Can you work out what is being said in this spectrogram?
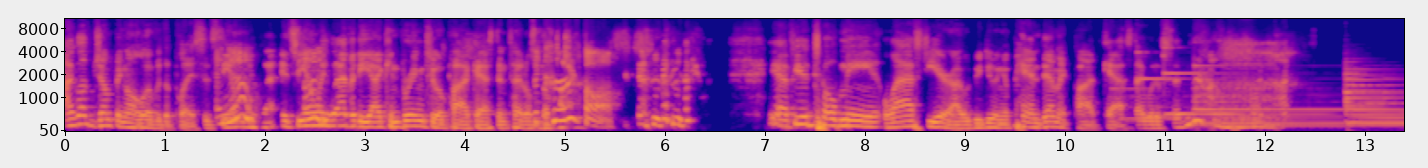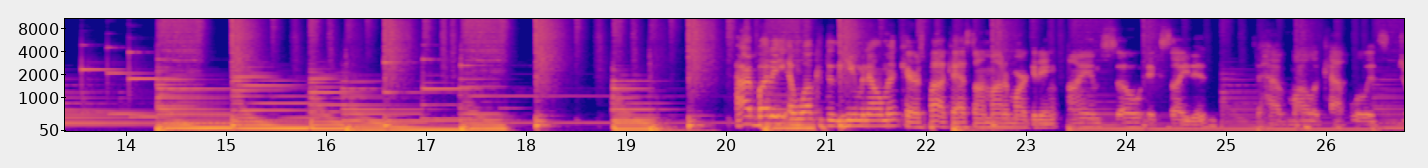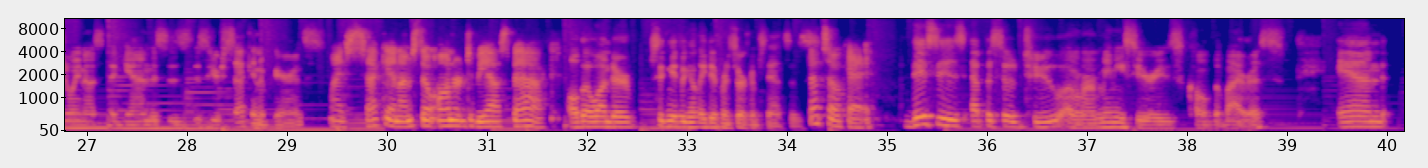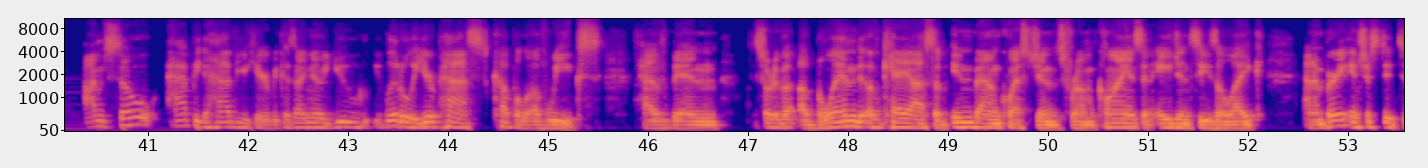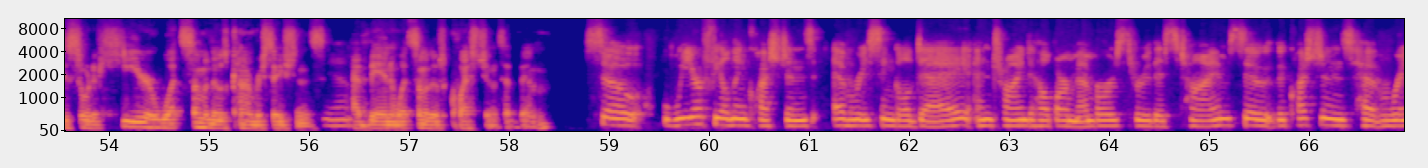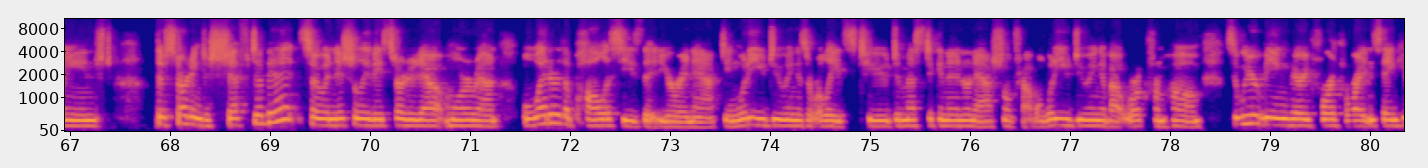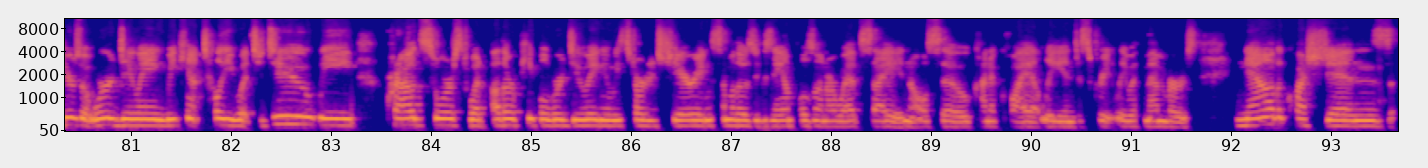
I love jumping all over the place. It's the only it's the only levity I can bring to a podcast entitled It's a curveball. yeah, if you had told me last year I would be doing a pandemic podcast, I would have said no. Hi, buddy, and welcome to the Human Element Carat's podcast on modern marketing. I am so excited to have Marla Kaplowitz join us again. This is this is your second appearance. My second. I'm so honored to be asked back. Although under significantly different circumstances. That's okay. This is episode two of our mini series called The Virus. And I'm so happy to have you here because I know you literally your past couple of weeks have been sort of a, a blend of chaos of inbound questions from clients and agencies alike and I'm very interested to sort of hear what some of those conversations yeah. have been and what some of those questions have been. So, we are fielding questions every single day and trying to help our members through this time. So, the questions have ranged they're starting to shift a bit. So initially they started out more around, well, what are the policies that you're enacting? What are you doing as it relates to domestic and international travel? What are you doing about work from home? So we were being very forthright and saying, here's what we're doing. We can't tell you what to do. We crowdsourced what other people were doing and we started sharing some of those examples on our website and also kind of quietly and discreetly with members. Now the questions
